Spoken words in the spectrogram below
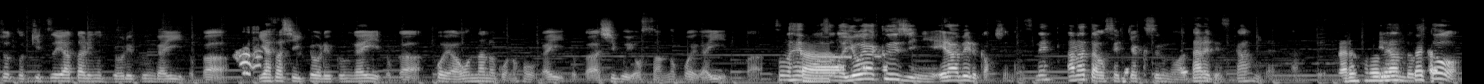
ちょっときつい当たりの恐竜くんがいいとか、優しい恐竜くんがいいとか、声は女の子の方がいいとか、渋いおっさんの声がいいとか、その辺もその予約時に選べるかもしれないですね。あなたを接客するのは誰ですか？みたいな感じ。なるほどね。選んどくと、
